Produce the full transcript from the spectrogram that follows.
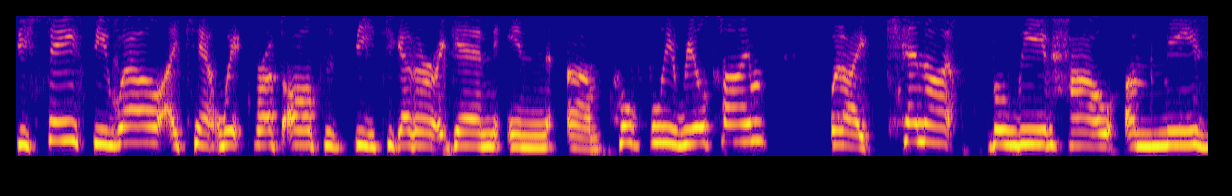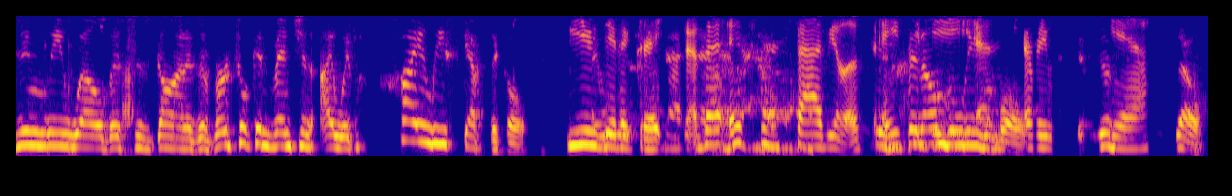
be safe, be well. I can't wait for us all to be together again in um, hopefully real time. But I cannot believe how amazingly well this has gone. As a virtual convention, I was highly skeptical. You I did a great. that That, it's been fabulous. It's been unbelievable. It's just- yeah. So,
